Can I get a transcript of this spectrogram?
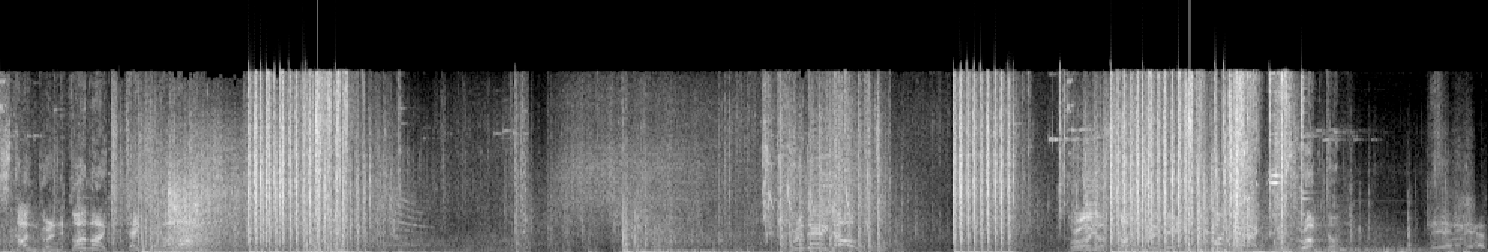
Stun grenade! Thermite! Take cover! Grenade out! Throw your stun grenade! Contact! Drop them! The enemy has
